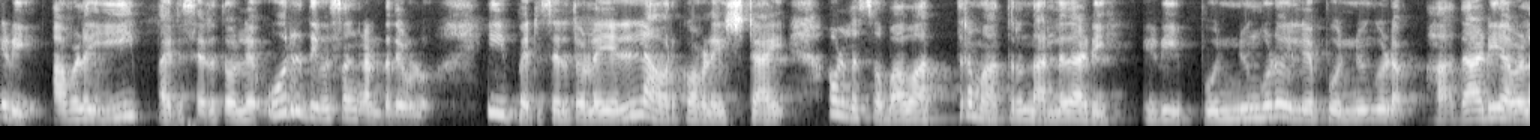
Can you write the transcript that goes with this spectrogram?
എടി അവളെ ഈ പരിസരത്തുള്ള ഒരു ദിവസം കണ്ടതേ ഉള്ളൂ. ഈ പരിസരത്തുള്ള എല്ലാവർക്കും അവളെ ഇഷ്ടമായി അവളുടെ സ്വഭാവം അത്രമാത്രം നല്ലതാടി. എടി പൊന്നും കൂടം ഇല്ലേ? പൊന്നും കൂടം അതാടി അവൾ.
